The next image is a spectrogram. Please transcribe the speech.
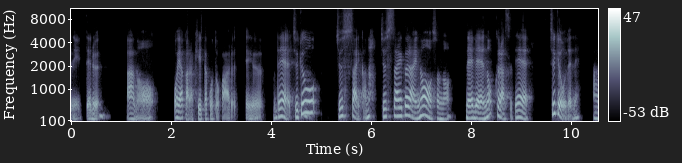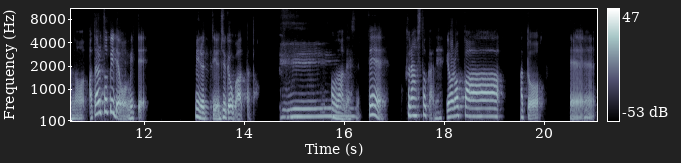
ルに行ってるうん、あの、親から聞いたことがあるっていうので、授業10歳かな ?10 歳ぐらいのその年齢のクラスで、授業でね、あの、アダルトビデオを見て、見るっていう授業があったと。へえ。そうなんです。で、フランスとかね、ヨーロッパ、あと、えー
